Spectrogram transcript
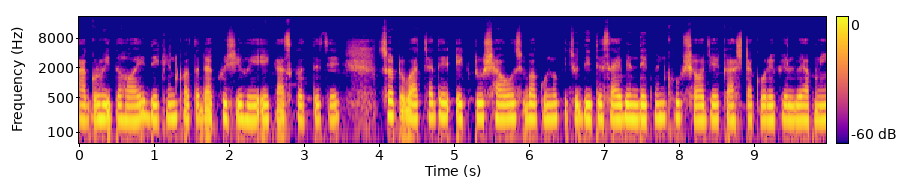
আগ্রহিত হয়। দেখেন কতটা খুশি হয়ে এই কাজ করতেছে। ছোট বাচ্চাদের একটু সাহস বা কোনো কিছু দিতে চাইবেন, দেখবেন খুব সহজে কাজটা করে ফেলবে আপনি।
